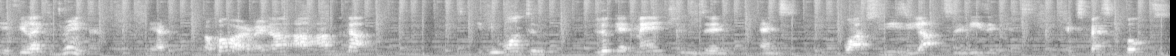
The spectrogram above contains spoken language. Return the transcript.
If you like to drink, they have a bar right on, on, the dock. If you want to look at mansions and, and watch these yachts and these expensive boats,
